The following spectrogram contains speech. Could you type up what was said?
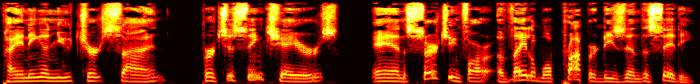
painting a new church sign, purchasing chairs, and searching for available properties in the city.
